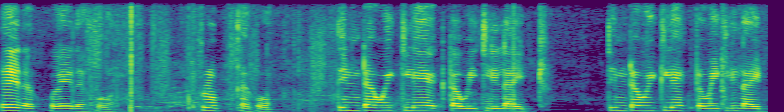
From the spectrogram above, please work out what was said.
এই দেখো এই দেখো। প্রুফ দেখো। তিনটা উইকলি একটা উইকলি লাইট তিনটা উইকলি একটা উইকলি লাইট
